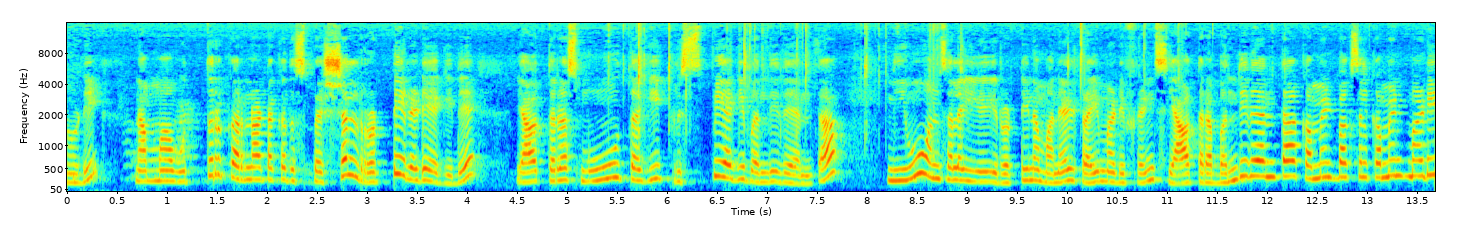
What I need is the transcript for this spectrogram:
ನೋಡಿ, ನಮ್ಮ ಉತ್ತರ ಕರ್ನಾಟಕದ ಸ್ಪೆಷಲ್ ರೊಟ್ಟಿ ರೆಡಿಯಾಗಿದೆ. ಯಾವ ಥರ ಸ್ಮೂತಾಗಿ, ಕ್ರಿಸ್ಪಿಯಾಗಿ ಬಂದಿದೆ ಅಂತ ನೀವು ಒಂದ್ಸಲ ಈ ರೊಟ್ಟಿನ ಮನೇಲಿ ಟ್ರೈ ಮಾಡಿ ಫ್ರೆಂಡ್ಸ್, ಯಾವ ಥರ ಬಂದಿದೆ ಅಂತ ಕಮೆಂಟ್ ಬಾಕ್ಸಲ್ಲಿ ಕಮೆಂಟ್ ಮಾಡಿ.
